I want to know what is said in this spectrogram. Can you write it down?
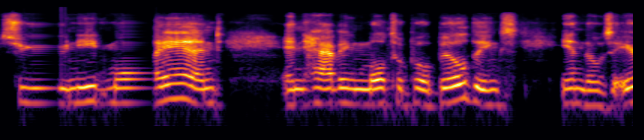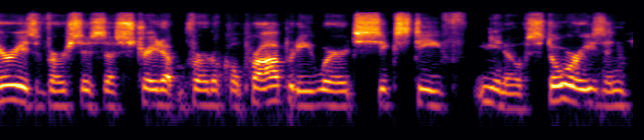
So you need more land and having multiple buildings in those areas versus a straight up vertical property where it's 60, you know, stories and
